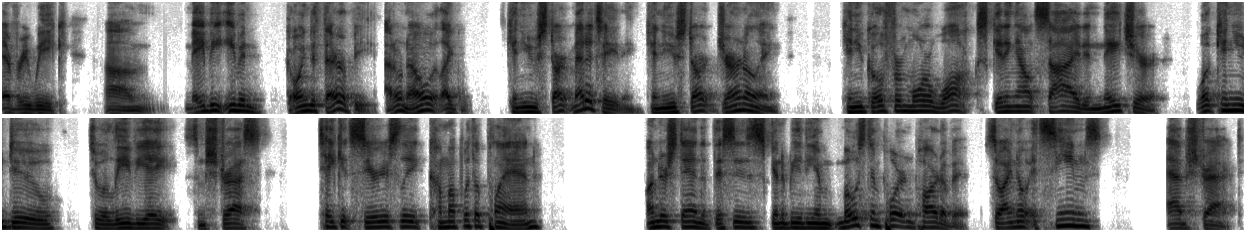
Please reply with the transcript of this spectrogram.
every week. Um, maybe even going to therapy. I don't know. Like, can you start meditating? Can you start journaling? Can you go for more walks, getting outside in nature? What can you do to alleviate some stress? Take it seriously, come up with a plan. Understand that this is going to be the most important part of it. So I know it seems abstract.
